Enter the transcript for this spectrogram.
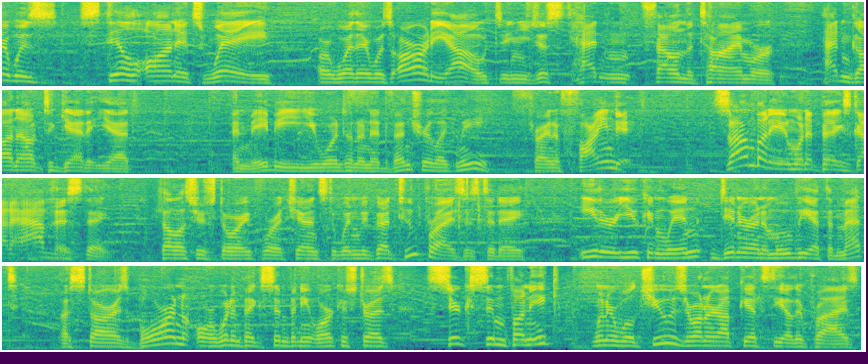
it was still on its way or whether it was already out and you just hadn't found the time or hadn't gone out to get it yet. And maybe you went on an adventure like me, trying to find it. Somebody in Winnipeg's got to have this thing. Tell us your story for a chance to win. We've got two prizes today. Either you can win dinner and a movie at the Met, A Star is Born, or Winnipeg Symphony Orchestra's Cirque Symphonique. Winner will choose, runner up gets the other prize.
